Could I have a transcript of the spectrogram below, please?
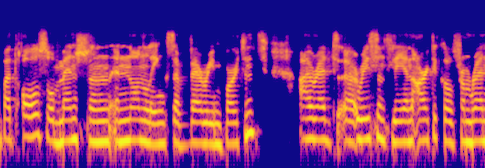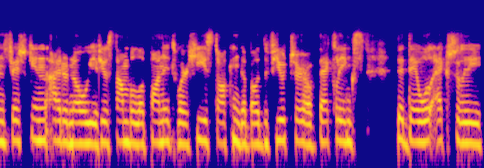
but also mention and non-links are very important. I read uh, recently an article from Rand Fishkin. I don't know if you stumble upon it, where he's talking about the future of backlinks, that there will actually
